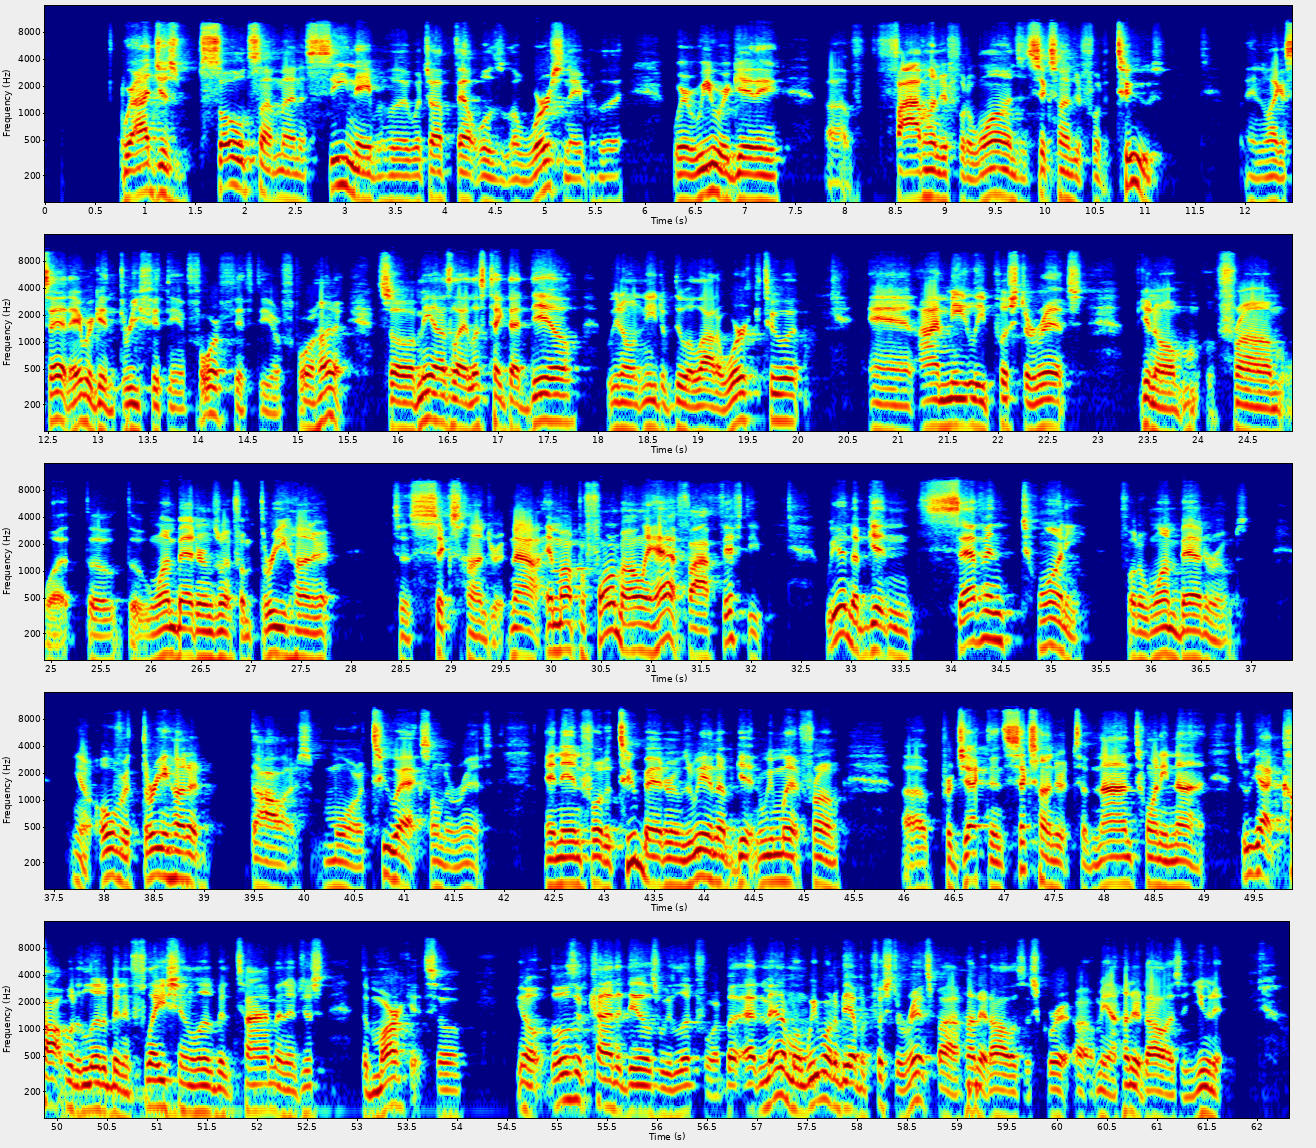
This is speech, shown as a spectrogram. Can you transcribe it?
where I just sold something in a C neighborhood, which I felt was a worse neighborhood, where we were getting uh, 500 for the ones and 600 for the twos. And like I said, they were getting 350 and 450 or 400. So me, I was like, let's take that deal. We don't need to do a lot of work to it. And I immediately pushed the rents, you know, from what the the one bedrooms went from 300 to 600. Now, in my pro forma, I only had 550. We end up getting 720 for the one bedrooms you know, over three hundred dollars more, two X on the rent. And then for the two bedrooms, we end up getting we went from uh, projecting 600 to 929. So we got caught with a little bit of inflation, a little bit of time, and then just the market. So, you know, those are the kind of deals we look for. But at minimum, we want to be able to push the rents by a $100 a square, uh, I mean, a $100 a unit,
